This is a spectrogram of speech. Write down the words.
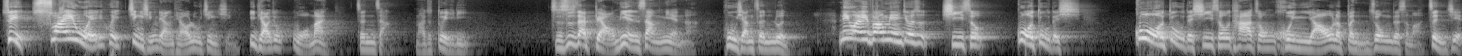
所以衰微会进行两条路进行，一条就我慢增长。那就对立，只是在表面上面呢互相争论。另外一方面就是吸收过度的吸，过度的吸收他中，混淆了本宗的什么正见。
